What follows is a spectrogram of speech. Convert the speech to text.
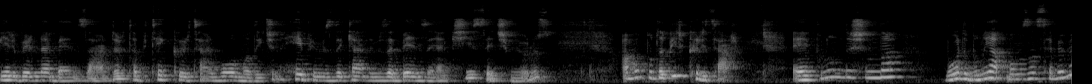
birbirine benzerdir. Tabii tek kriter bu olmadığı için hepimiz de kendimize benzeyen kişiyi seçmiyoruz. Ama bu da bir kriter. Bunun dışında bu arada bunu yapmamızın sebebi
